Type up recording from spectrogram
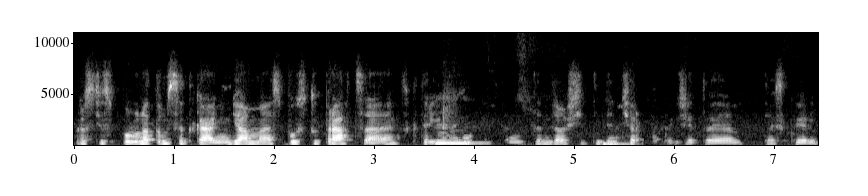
prostě spolu na tom setkání děláme spoustu práce, z kterých hmm. ten, ten další týden čerpat. Takže to je, to je skvělý.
